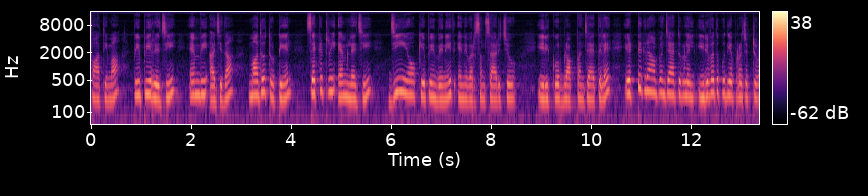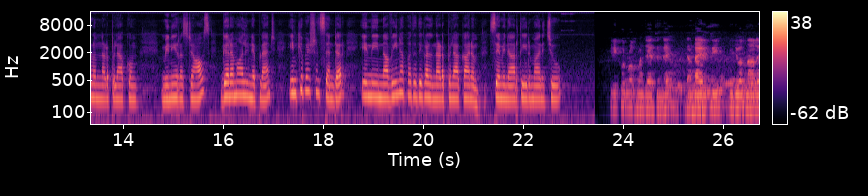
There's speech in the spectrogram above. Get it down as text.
Fathima P P Reji M V Ajitha Madhu Thottiyil secretary M Laji G O K P Vineeth എന്നിവർ സംസാരിച്ചു. ഇരിക്കൂർ ബ്ലോക്ക് പഞ്ചായത്തിലെ എട്ട് ഗ്രാമപഞ്ചായത്തുകളിൽ ഇരുപത് പുതിയ പ്രൊജക്റ്റുകളും നടപ്പിലാക്കും. മിനി റെസ്റ്റ് ഹൗസ് ഗരമാലിന്യ പ്ലാന്റ് ഇൻക്യുബേഷൻ സെന്റർ എന്നീ നവീന പദ്ധതികൾ നടപ്പിലാക്കാനും സെമിനാർ തീരുമാനിച്ചു. ഇരിക്കൂർ ബ്ലോക്ക് പഞ്ചായത്തിന്റെ രണ്ടായിരത്തി ഇരുപത്തിനാല്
